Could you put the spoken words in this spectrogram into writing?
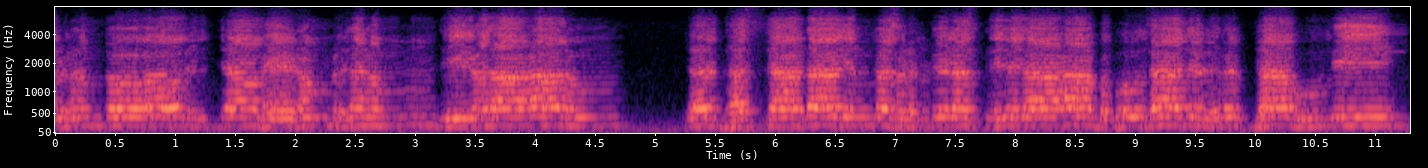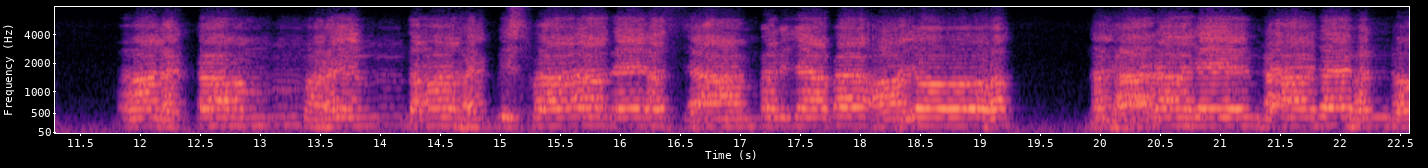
गृहन्तो विद्याभेषम् वृजनम् जीवदानम् यद्धस्यात इन्द्रसृष्टिरस्ति यया बभूथ भूति मानः कामम् महयन्तमाधग्विश्वाते अस्याम् पर्याप आयोः न घाराजेन्द्राजभन्नो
